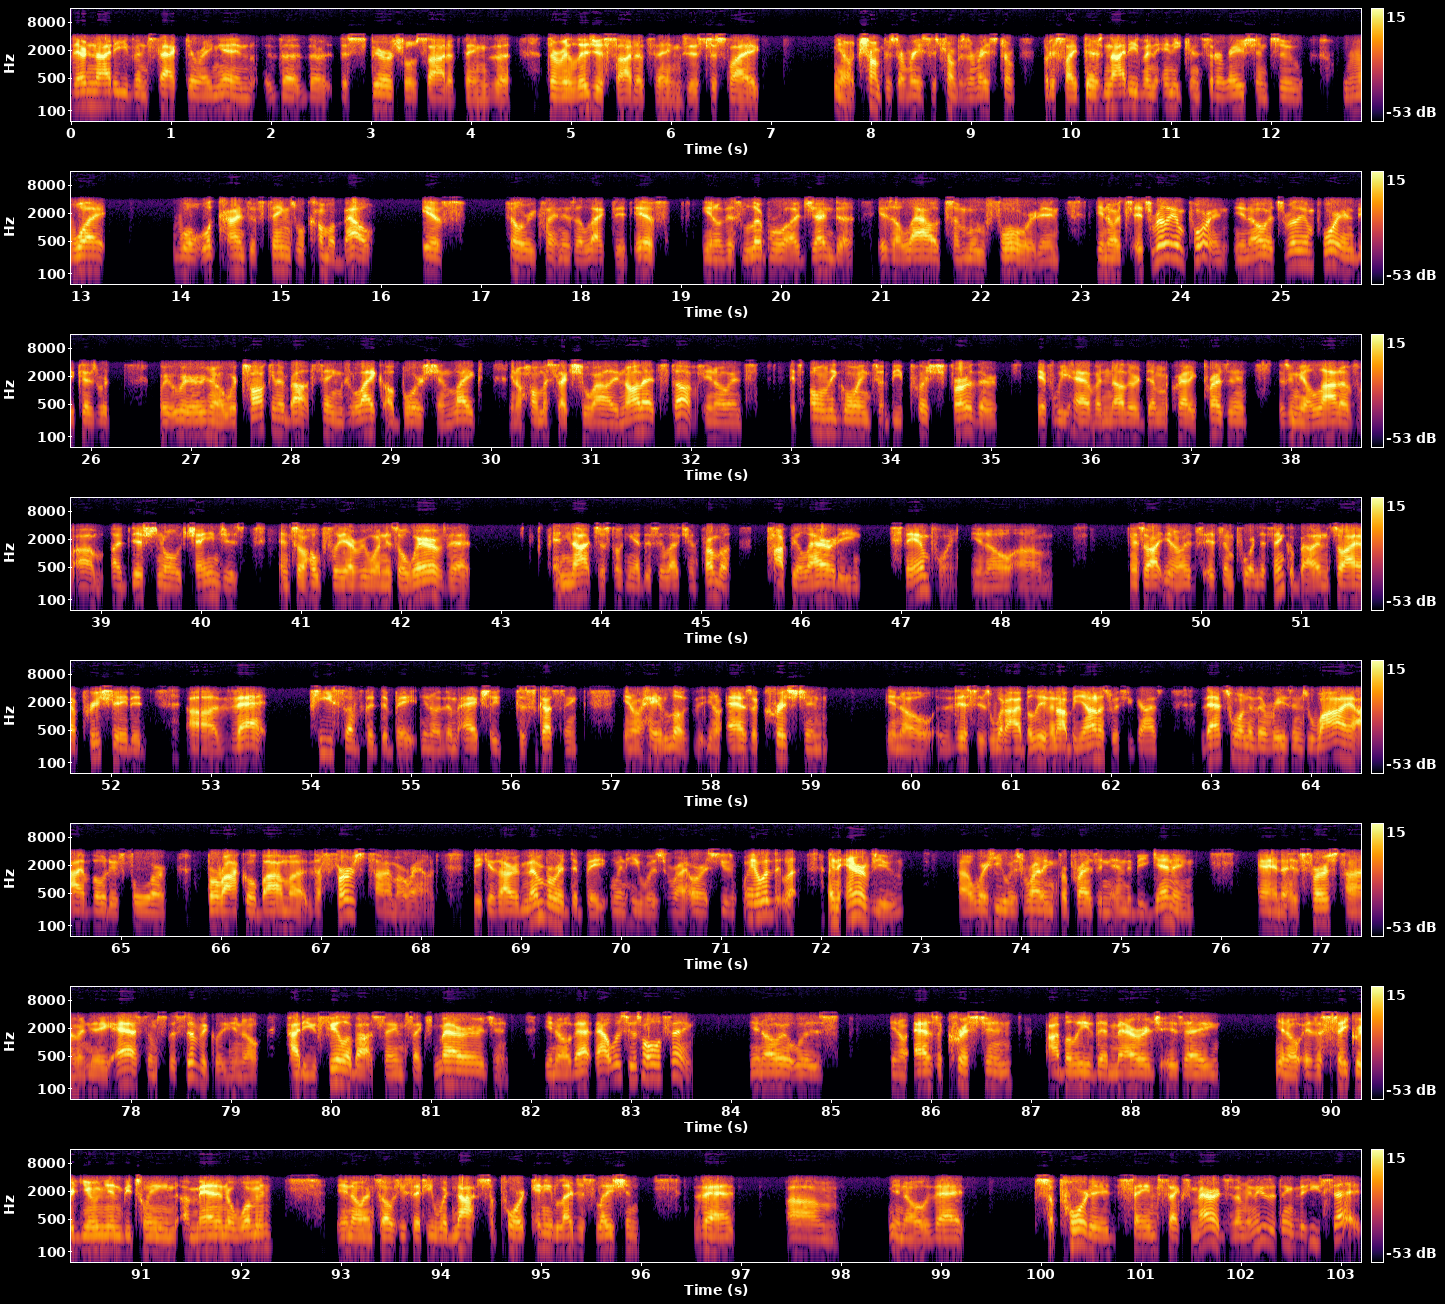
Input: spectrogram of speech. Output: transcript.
they're not even factoring in the the the spiritual side of things, the the religious side of things. It's just like you know, Trump is a racist, Trump is a racist, Trump. But it's like there's not even any consideration to what will what kinds of things will come about if Hillary Clinton is elected, if you know this liberal agenda is allowed to move forward, and you know it's it's really important. You know, it's really important because we're we're, you know we're talking about things like abortion, like you know homosexuality, and all that stuff. You know, it's it's only going to be pushed further if we have another Democratic president. There's going to be a lot of um, additional changes, and so hopefully everyone is aware of that, and not just looking at this election from a popularity standpoint. You know, um, and so I, you know it's it's important to think about, and so I appreciated uh, that piece of the debate. You know, them actually discussing, you know, hey, look, you know, as a Christian, you know, this is what I believe. And I'll be honest with you guys, that's one of the reasons why I voted for Barack Obama the first time around because I remember a debate when he was running, or excuse me, it was an interview uh, where he was running for president in the beginning, and uh, his first time, and they asked him specifically, you know, how do you feel about same-sex marriage, and you know that that was his whole thing. You know, it was, you know, as a Christian, I believe that marriage is a, you know, is a sacred union between a man and a woman you know, and so he said he would not support any legislation that, um, you know, that supported same-sex marriages. I mean, these are things that he said,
